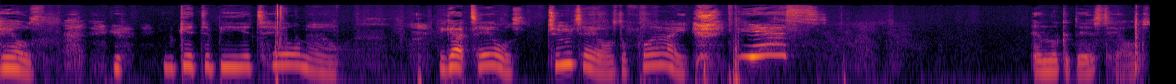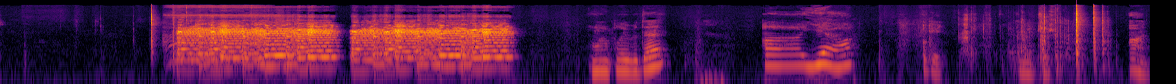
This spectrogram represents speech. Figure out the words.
tails. You, you get to be a tail now. You got tails. Two tails to fly. Yes! And look at this tails. You want to play with that? Uh, yeah. Okay. Let me just on.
